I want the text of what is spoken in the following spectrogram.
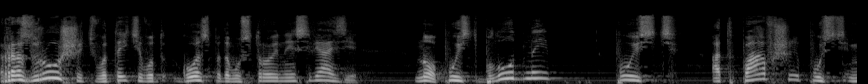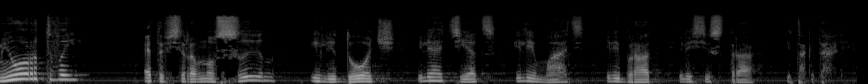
разрушить вот эти вот Господом устроенные связи. Но пусть блудный, пусть отпавший, пусть мертвый, это все равно сын или дочь, или отец, или мать, или брат, или сестра и так далее.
